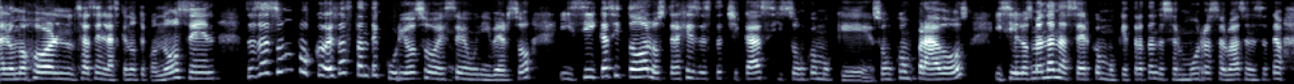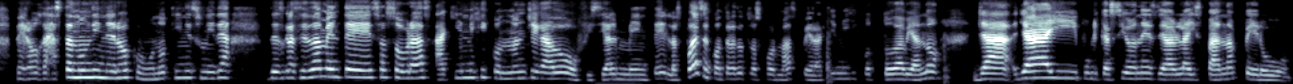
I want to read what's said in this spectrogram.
a lo mejor se hacen las que no te conocen. Entonces es un poco, es bastante curioso ese universo. Y sí, casi todos los trajes de estas chicas sí son como que son comprados y si los mandan a hacer como que tratan de ser muy reservadas en ese tema, pero gastan un dinero como no tienes una idea. Desgraciadamente esas obras aquí en México no han llegado oficialmente, las puedes encontrar de otras formas, pero aquí en México todavía no. Ya, ya hay publicaciones de habla hispana, pero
